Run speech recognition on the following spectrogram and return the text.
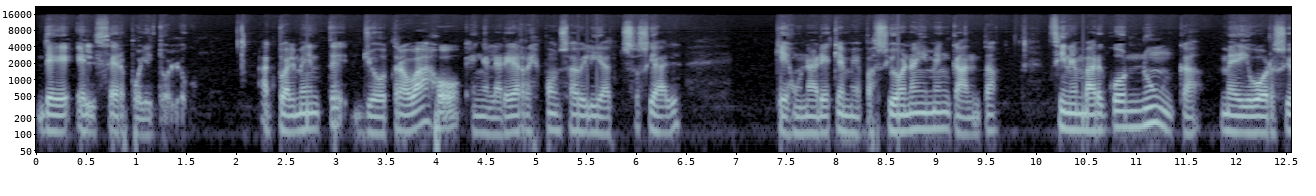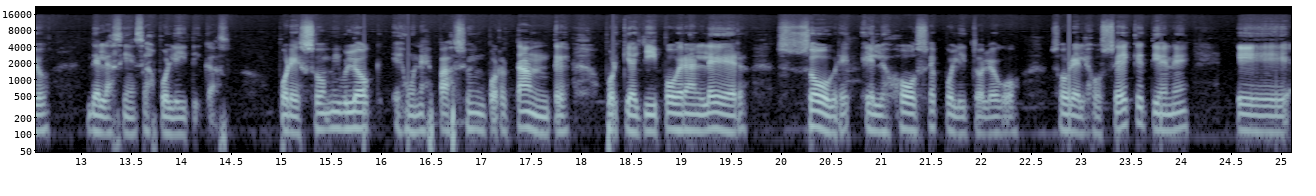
de el ser politólogo. Actualmente yo trabajo en el área de responsabilidad social, que es un área que me apasiona y me encanta, Sin embargo, nunca me divorcio de las ciencias políticas. Por eso mi blog es un espacio importante porque allí podrán leer sobre el José politólogo, sobre el José que tiene eh,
